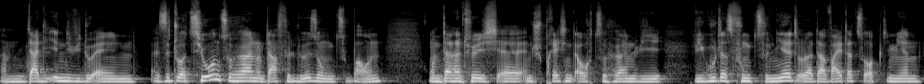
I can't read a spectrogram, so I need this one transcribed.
ähm, da die individuellen äh, Situationen zu hören und dafür Lösungen zu bauen. Und dann natürlich äh, entsprechend auch zu hören, wie, wie gut das funktioniert oder da weiter zu optimieren.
